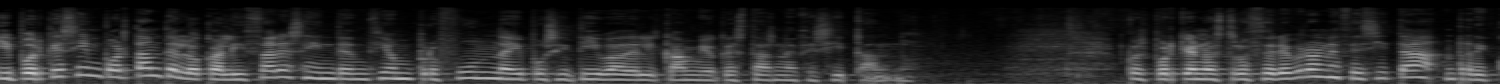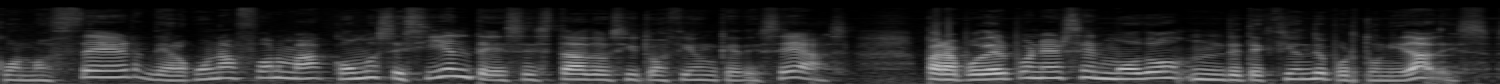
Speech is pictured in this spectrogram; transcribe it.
¿Y por qué es importante localizar esa intención profunda y positiva del cambio que estás necesitando? Pues porque nuestro cerebro necesita reconocer de alguna forma cómo se siente ese estado o situación que deseas para poder ponerse en modo mm, detección de oportunidades.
